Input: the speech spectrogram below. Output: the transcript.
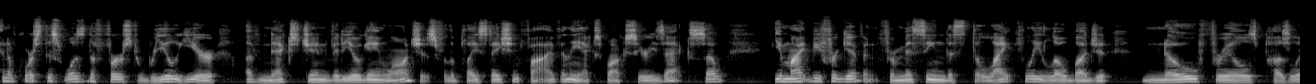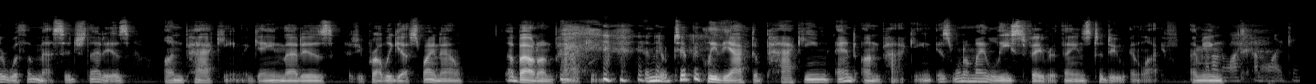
and of course, this was the first real year of next gen video game launches for the PlayStation 5 and the Xbox Series X. So you might be forgiven for missing this delightfully low budget, no frills puzzler with a message that is unpacking, a game that is, as you probably guessed by now, about unpacking. and you know, typically the act of packing and unpacking is one of my least favorite things to do in life. I mean, I, I like it.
